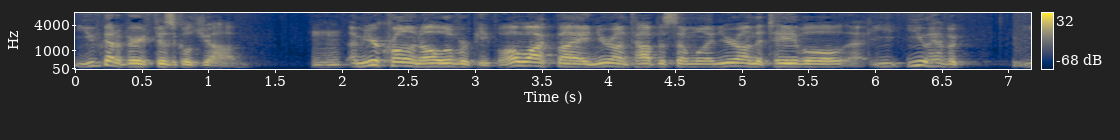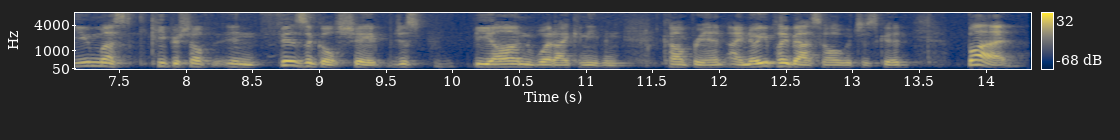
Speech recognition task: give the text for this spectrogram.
you've got a very physical job. Mm-hmm. I mean, you're crawling all over people. I'll walk by and you're on top of someone. You're on the table. You, you have a. You must keep yourself in physical shape, just beyond what I can even comprehend. I know you play basketball, which is good, but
